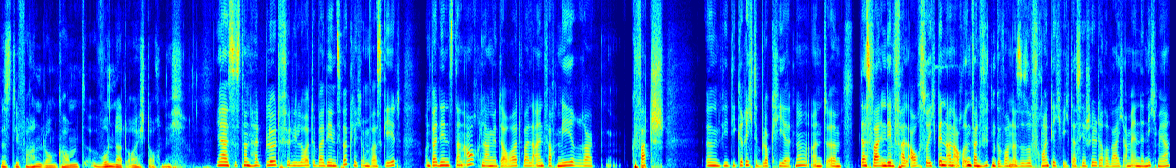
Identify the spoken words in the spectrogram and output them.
bis die Verhandlung kommt, wundert euch doch nicht. Ja, es ist dann halt blöd für die Leute, bei denen es wirklich um was geht und bei denen es dann auch lange dauert, weil einfach mehrerer Quatsch irgendwie die Gerichte blockiert. Ne? Und ähm, das war in dem Fall auch so. Ich bin dann auch irgendwann wütend geworden. Also so freundlich, wie ich das hier schildere, war ich am Ende nicht mehr.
